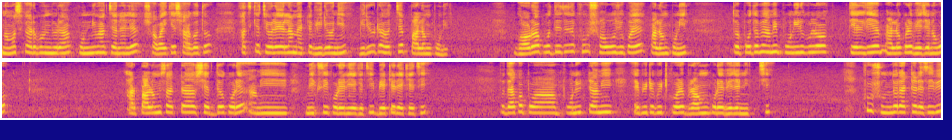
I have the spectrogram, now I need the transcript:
নমস্কার বন্ধুরা, পূর্ণিমা চ্যানেলে সবাইকে স্বাগত। আজকে চলে এলাম একটা ভিডিও নিয়ে। ভিডিওটা হচ্ছে পালং পনির। ঘরোয়া পদ্ধতিতে খুব সহজ উপায়ে পালং পনির। তো প্রথমে আমি পনিরগুলো তেল দিয়ে ভালো করে ভেজে নেব। আর পালং শাকটা সেদ্ধ করে আমি মিক্সি করে রেখেছি, বেটে রেখেছি। তো দেখো পনিরটা আমি এপিট ওপিট করে ব্রাউন করে ভেজে নিচ্ছি। খুব সুন্দর একটা রেসিপি।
